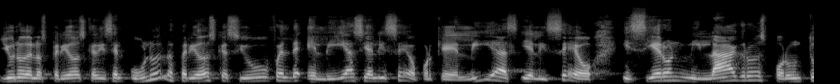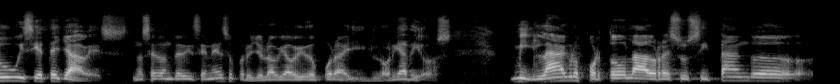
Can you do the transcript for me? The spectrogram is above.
y uno de los periodos que dicen, uno de los periodos que sí hubo fue el de Elías y Eliseo, porque Elías y Eliseo hicieron milagros por un tubo y siete llaves. No sé dónde dicen eso, pero yo lo había oído por ahí, gloria a Dios. Milagros por todos lados, resucitando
